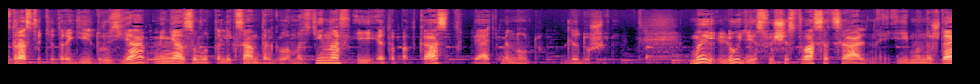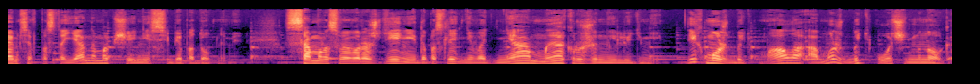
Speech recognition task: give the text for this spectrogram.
Здравствуйте, дорогие друзья. Меня зовут Александр Гламоздинов, и это подкаст «Пять минут для души». Мы, люди, существа социальные, и мы нуждаемся в постоянном общении с себе подобными. С самого своего рождения и до последнего дня мы окружены людьми. Их может быть мало, а может быть очень много.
